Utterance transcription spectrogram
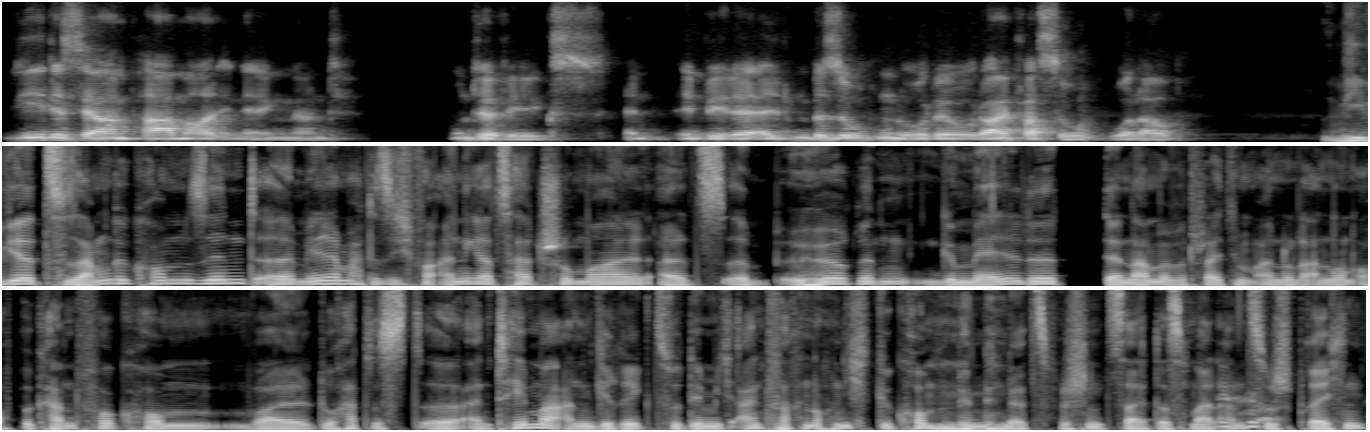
jedes Jahr ein paar Mal in England unterwegs. Entweder Eltern besuchen oder, oder einfach so Urlaub. Wie wir zusammengekommen sind, äh, Miriam hatte sich vor einiger Zeit schon mal als äh, Hörerin gemeldet. Der Name wird vielleicht dem einen oder anderen auch bekannt vorkommen, weil du hattest äh, ein Thema angeregt, zu dem ich einfach noch nicht gekommen bin in der Zwischenzeit, das mal anzusprechen,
